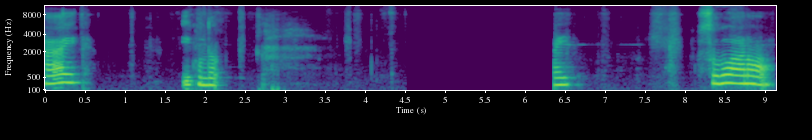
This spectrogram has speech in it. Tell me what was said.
ഹായ് ഈ കുന്തം. ഹായ് സുഖമാണോ?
